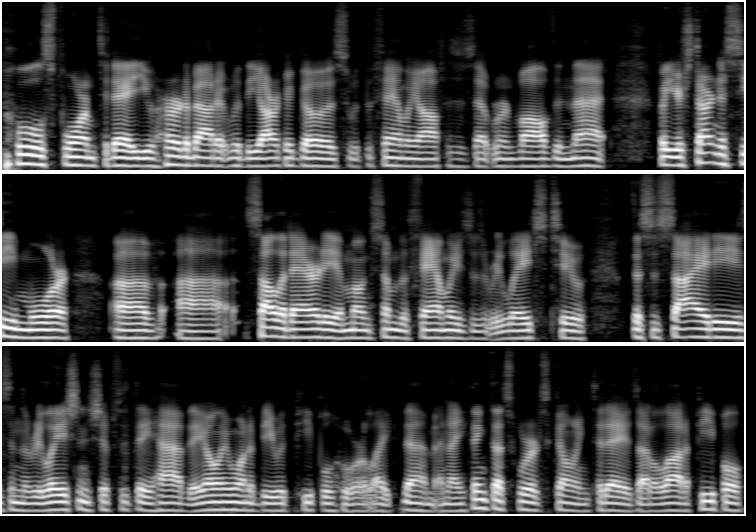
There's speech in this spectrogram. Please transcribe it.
pools form today. You heard about it with the Archegos, with the family offices that were involved in that. But you're starting to see more of uh, solidarity among some of the families as it relates to the societies and the relationships that they have. They only want to be with people who are like them. And I think that's where it's going today, is that a lot of people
